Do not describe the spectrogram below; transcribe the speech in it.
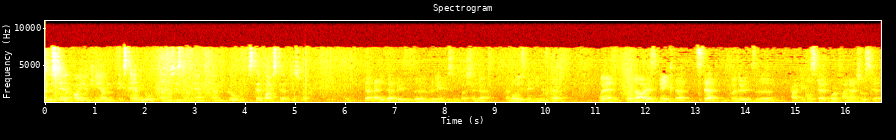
understand how you can extend your current system and, and go step by step this way. That, I think that raises a really interesting question that I'm always thinking is that when, when the artists make that step, whether it's a practical step or a financial step,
